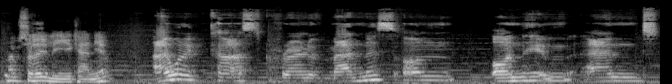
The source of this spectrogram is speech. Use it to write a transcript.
absolutely, you can. Yep. I want to cast Crown of Madness on on him, and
